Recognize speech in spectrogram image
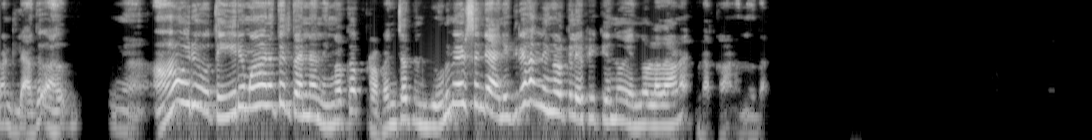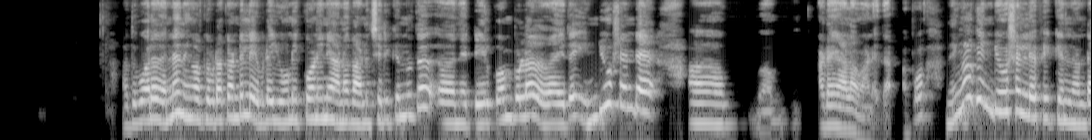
കണ്ടില്ല അത് ആ- ഒരു തീരുമാനത്തിൽ തന്നെ നിങ്ങൾക്ക് പ്രപഞ്ചത്തിന് യൂണിവേഴ്സിന്റെ അനുഗ്രഹം നിങ്ങൾക്ക് ലഭിക്കുന്നു എന്നുള്ളതാണ് ഇവിടെ കാണുന്നത്. അതുപോലെ തന്നെ നിങ്ങൾക്ക് ഇവിടെ കണ്ടില്ലേ ഇവിടെ യൂണിക്കോണിനെയാണ് കാണിച്ചിരിക്കുന്നത്. നെറ്റിയിൽ കോമ്പുള്ള അതായത് ഇൻഡ്യൂഷന്റെ അടയാളമാണിത്. അപ്പോൾ നിങ്ങൾക്ക് ഇൻഡ്യൂഷൻ ലഭിക്കുന്നുണ്ട്.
